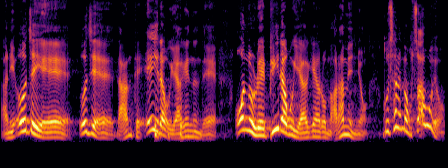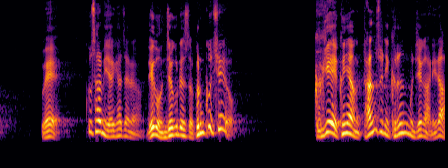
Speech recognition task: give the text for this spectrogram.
아니 어제에 어제 나한테 A라고 이야기했는데 오늘 왜 B라고 이야기하러 말하면요. 그 사람하고 싸워요. 왜? 그 사람이 이야기하잖아요. 내가 언제 그랬어? 그럼 끝이에요. 그게 그냥 단순히 그런 문제가 아니라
